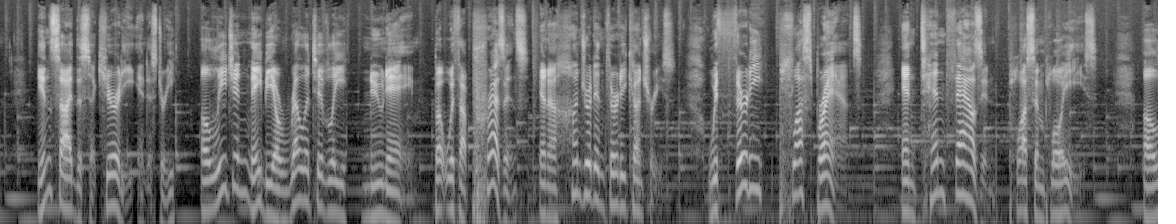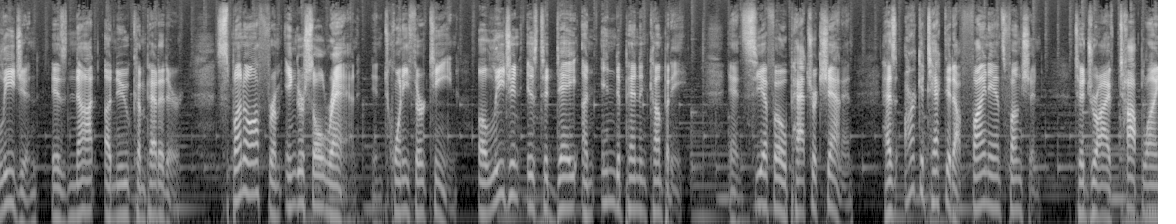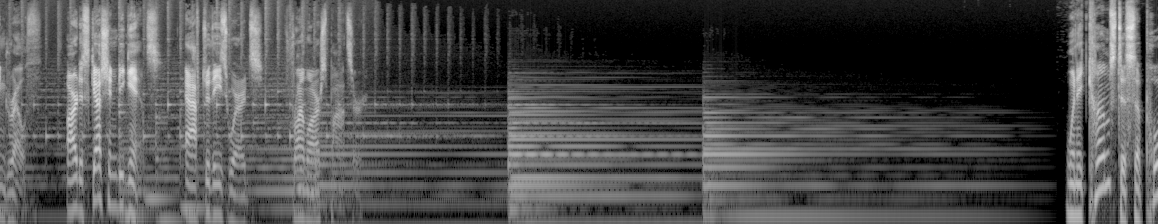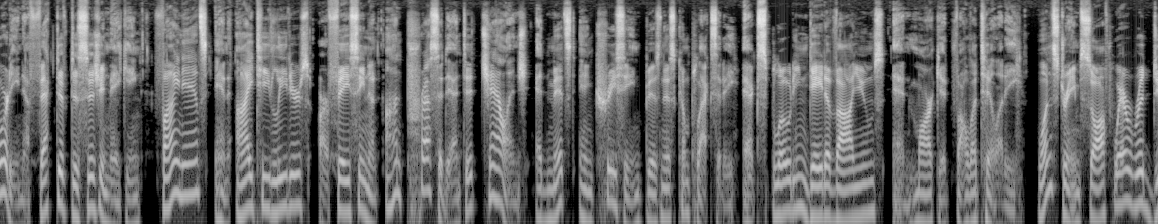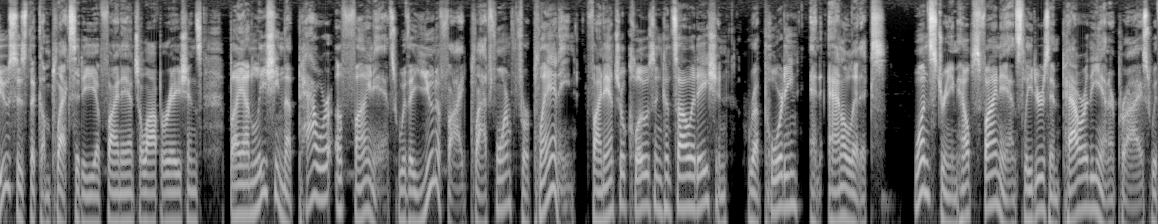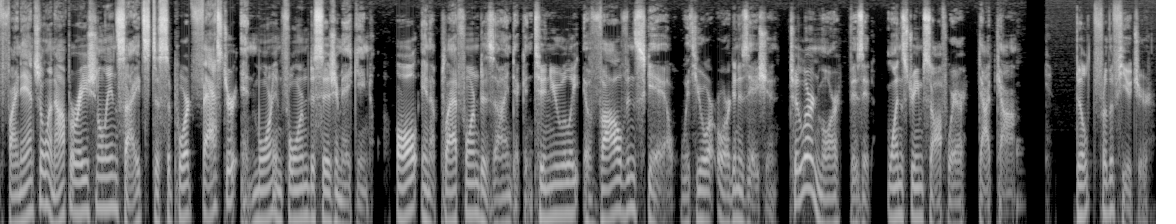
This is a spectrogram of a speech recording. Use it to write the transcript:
Inside the security industry, Allegion may be a relatively new name, but with a presence in 130 countries, with 30 plus brands and 10,000 plus employees. Allegion is not a new competitor. Spun off from Ingersoll Rand in 2013, Allegion is today an independent company. And CFO Patrick Shannon has architected a finance function to drive top line growth. Our discussion begins after these words from our sponsor. When it comes to supporting effective decision making, finance and IT leaders are facing an unprecedented challenge amidst increasing business complexity, exploding data volumes, and market volatility. OneStream software reduces the complexity of financial operations by unleashing the power of finance with a unified platform for planning, financial close and consolidation, reporting, and analytics. OneStream helps finance leaders empower the enterprise with financial and operational insights to support faster and more informed decision making, all in a platform designed to continually evolve and scale with your organization. To learn more, visit onestreamsoftware.com. Built for the future.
